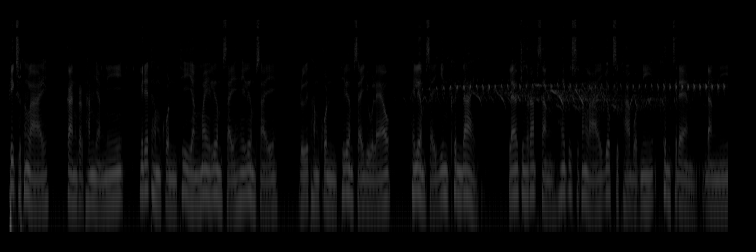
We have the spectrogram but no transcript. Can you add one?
ภิกษุทั้งหลาย การกระทำอย่างนี้ไม่ได้ทำคนที่ยังไม่เลื่อมใสให้เลื่อมใส หรือทำคนที่เลื่อมใสอยู่แล้ว ให้เลื่อมใสยิ่งขึ้นได้ แล้วจึงรับสั่งให้ภิกษุทั้งหลายยกสิกขาบทนี้ขึ้นแสดง ดังนี้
